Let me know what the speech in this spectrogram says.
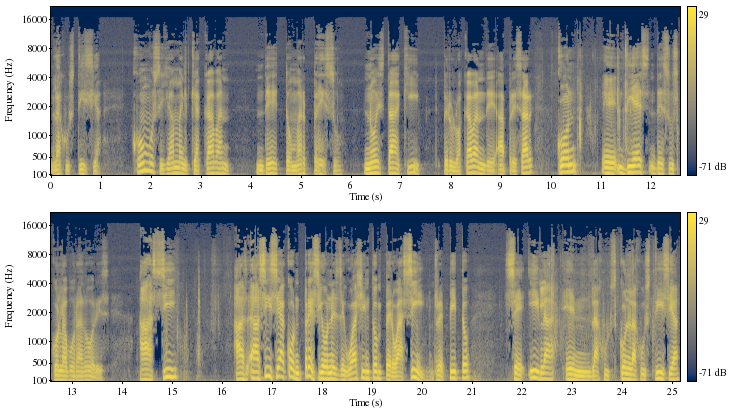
la justicia. ¿Cómo se llama el que acaban de tomar preso? No está aquí, pero lo acaban de apresar con eh, diez de sus colaboradores. Así así sea con presiones de Washington, pero así, repito, se hila con la justicia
